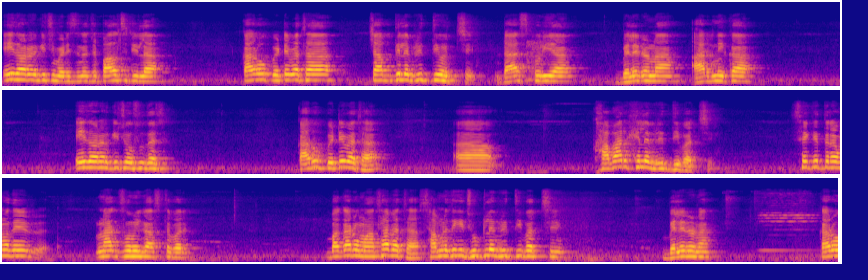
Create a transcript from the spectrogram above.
এই ধরনের কিছু মেডিসিন আছে, পালসিটিলা। কারও পেটে ব্যথা চাপ দিলে বৃদ্ধি হচ্ছে। ডায়াসকোরিয়া, বেলেডোনা, আর্নিকা এই ধরনের কিছু ওষুধ আছে। কারও পেটে ব্যথা খাবার খেলে বৃদ্ধি পাচ্ছে। সেক্ষেত্রে আমাদের নাক ভূমিকা আসতে পারে। বা কারও মাথা ব্যথা সামনের দিকে ঝুঁকলে বৃদ্ধি পাচ্ছে। বেলেডোনা কারও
